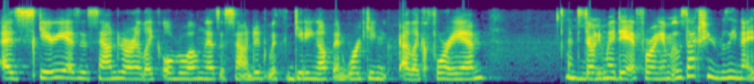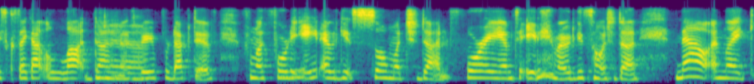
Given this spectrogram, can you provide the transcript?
as scary as it sounded or like overwhelming as it sounded with getting up and working at like 4 a.m. and mm-hmm. starting my day at 4 a.m. It was actually really nice because I got a lot done. Yeah. I was very productive. From like 4 to 8, I would get so much done. 4 a.m. to 8 a.m., I would get so much done. Now I'm like,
